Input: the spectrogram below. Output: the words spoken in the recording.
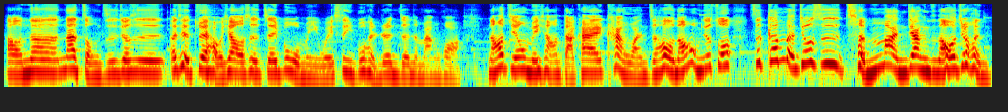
好，那那总之就是，而且最好笑的是，这一部我们以为是一部很认真的漫画，然后结果没想到打开看完之后，然后我们就说这根本就是陈漫这样子，然后就很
